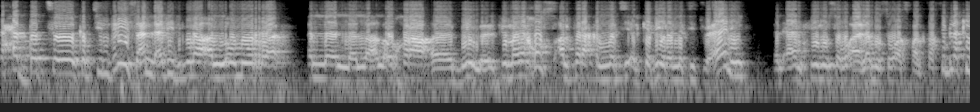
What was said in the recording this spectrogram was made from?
تحدث كابتن دريس عن العديد من الأمور الأخرى فيما يخص الفرق التي الكبيره التي تعاني الآن في مستوى اعلى مستوى أسفل التصيب لكن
